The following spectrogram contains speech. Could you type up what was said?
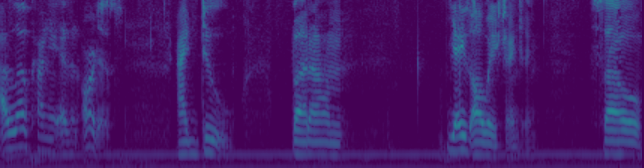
I love Kanye as an artist. I do. But, um, Ye's always changing. So,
